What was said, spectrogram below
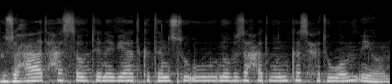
ብዙሓት ሓሰውቲ ነቢያት ክትንስኡ ንብዙሓት እውን ከስሕትዎም እዮም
